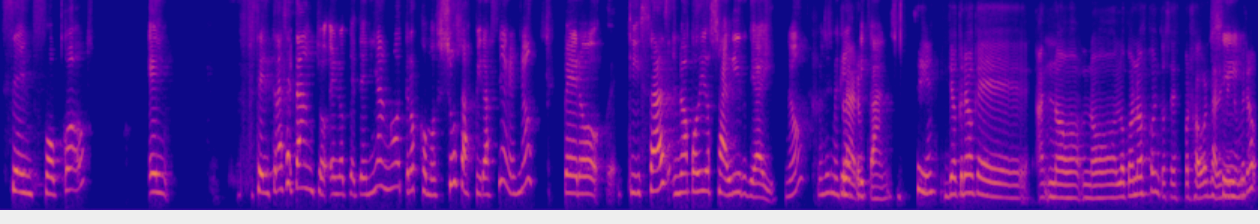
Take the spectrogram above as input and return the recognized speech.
se enfocó en centrarse tanto en lo que tenían otros como sus aspiraciones, ¿no? Pero quizás no ha podido salir de ahí, ¿no? No sé si me estoy explicando. Sí, yo creo que ah, no, no lo conozco, entonces por favor dale mi número.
